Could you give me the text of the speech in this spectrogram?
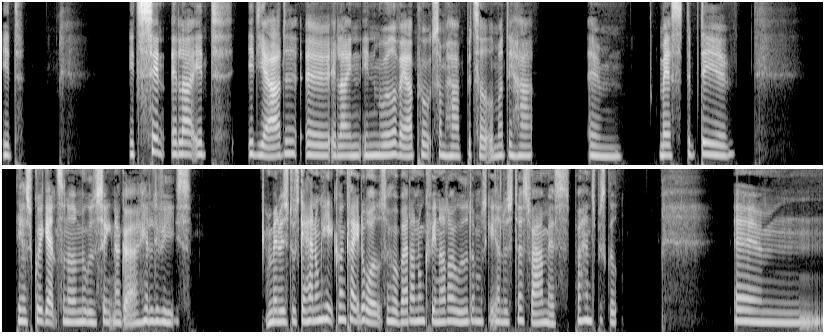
et et sind eller et, et hjerte øh, eller en, en måde at være på, som har betaget mig. Det har øh, Mads, det, det, det har sgu ikke altid noget med udseende at gøre, heldigvis. Men hvis du skal have nogle helt konkrete råd, så håber jeg, at der er nogle kvinder derude, der måske har lyst til at svare Mads på hans besked. Øhm,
